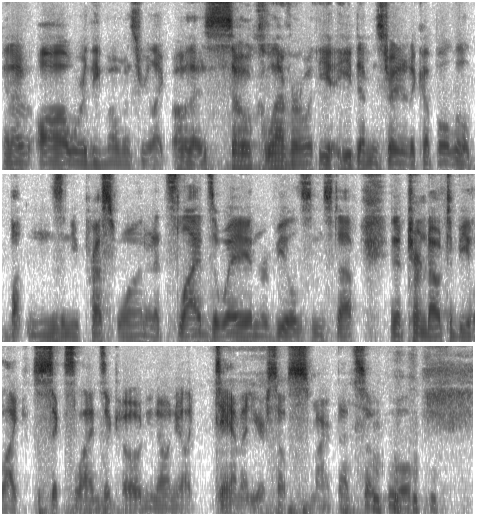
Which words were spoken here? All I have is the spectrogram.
kind of awe-worthy moments where you're like, "Oh, that is so clever!" With he, he demonstrated a couple of little buttons, and you press one, and it slides away and reveals some stuff. And it turned out to be like six lines of code, you know. And you're like, "Damn it, you're so smart! That's so cool."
